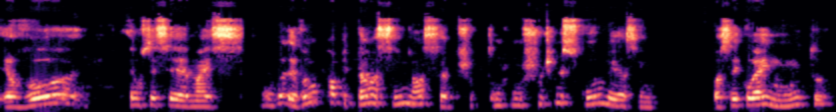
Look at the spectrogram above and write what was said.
eu vou. Eu não sei se é mais. Eu vou, eu vou num palpitão assim, nossa, um, um chute no escuro mesmo, assim. Posso ser que eu erre muito,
